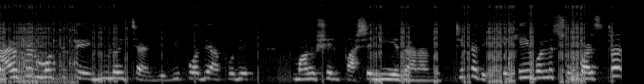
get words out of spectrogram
নায়কের মধ্যে তো এগুলোই চাই যে বিপদে আপদে মানুষের পাশে গিয়ে দাঁড়াবে। ঠিক আছে? একেই বলে সুপারস্টার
